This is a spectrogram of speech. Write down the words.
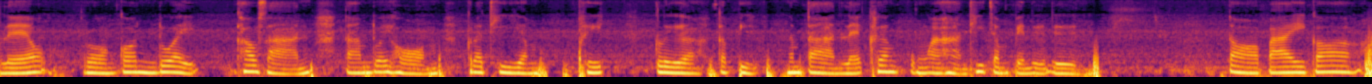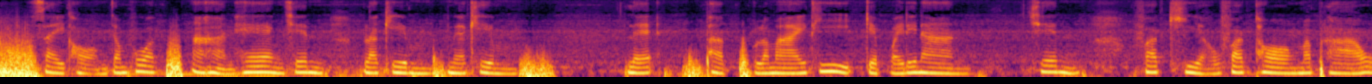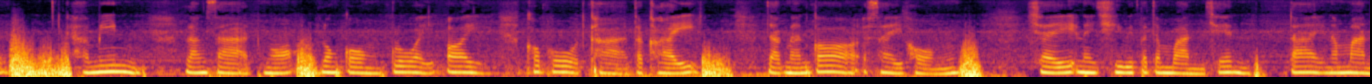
แล้วรองก้นด้วยข้าวสาร ตามด้วยหอม กระเทียม พริก เกลือกะปิ น้ำตาล และเครื่องปรุงอาหารที่จำเป็นอื่น ๆ ต่อไปก็ใส่ของจำพวกอาหารแห้ง เช่น ปลาเค็ม เนื้อเค็ม และผักผลไม้ที่เก็บไว้ได้นาน เช่น ฟักเขียว ฟักทอง มะพร้าวขมิ้น ลังสาดเงาะ ลงกอง กล้วย อ้อย ข้าวโพด ข่า ตะไคร้ จากนั้นก็ใส่ของ ใช้ในชีวิตประจำวัน เช่นใต้น้ำมัน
